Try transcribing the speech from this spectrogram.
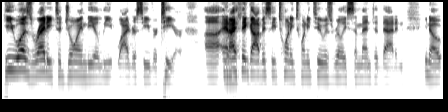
he was ready to join the elite wide receiver tier, uh, and I think obviously 2022 has really cemented that. And you know,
